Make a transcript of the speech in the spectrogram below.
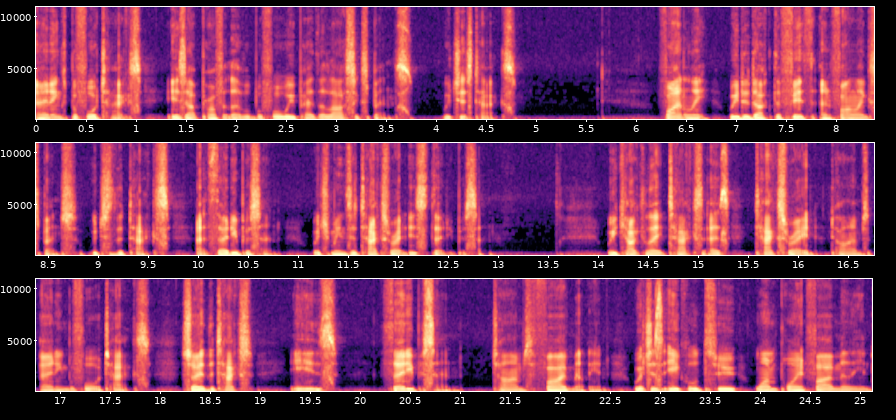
Earnings before tax is our profit level before we pay the last expense, which is tax. Finally, we deduct the fifth and final expense, which is the tax, at 30%, which means the tax rate is 30%. We calculate tax as tax rate times earning before tax. So the tax is 30% times 5 million, which is equal to $1.5 million.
